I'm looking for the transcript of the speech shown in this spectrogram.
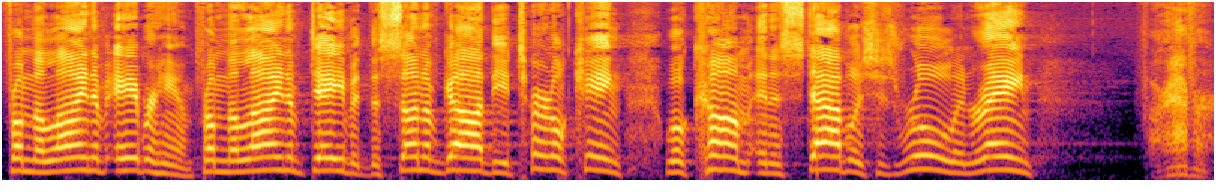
from the line of Abraham, from the line of David, the Son of God, the eternal King, will come and establish his rule and reign forever.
